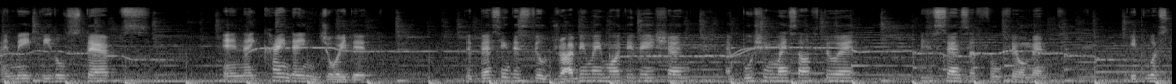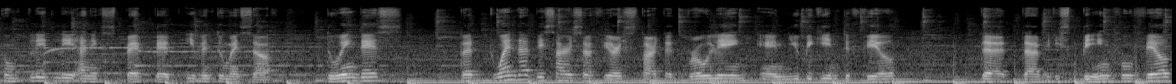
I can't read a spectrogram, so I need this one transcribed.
I made little steps and I kinda enjoyed it. The best thing that's still driving my motivation and pushing myself to it is a sense of fulfillment. It was completely unexpected even to myself doing this but when that desires of yours started rolling and you begin to feel that um, it is being fulfilled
